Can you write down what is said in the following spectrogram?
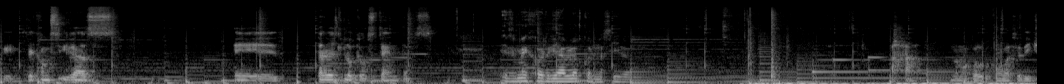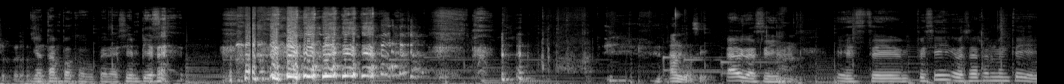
que, que consigas eh, tal vez lo que ostentas. Es mejor diablo conocido. Ajá, no me acuerdo cómo va ese dicho, pero Yo sí. tampoco, pero así empieza. algo así. Algo así. Este, pues sí, o sea, realmente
